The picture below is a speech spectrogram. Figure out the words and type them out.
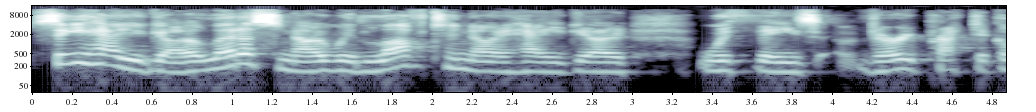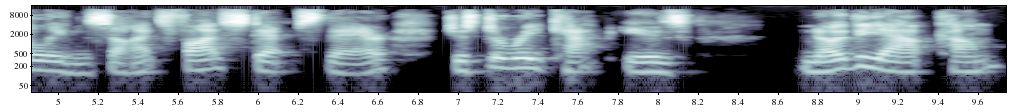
see how you go. Let us know. We'd love to know how you go with these very practical insights. Five steps there. Just to recap is know the outcome,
